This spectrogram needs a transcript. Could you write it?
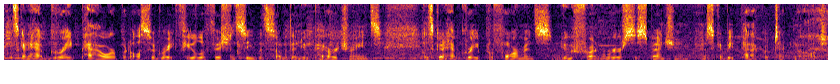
It's going to have great power, but also great fuel efficiency with some of the new powertrains. It's going to have great performance, new front and rear suspension, and it's going to be packed with technology.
